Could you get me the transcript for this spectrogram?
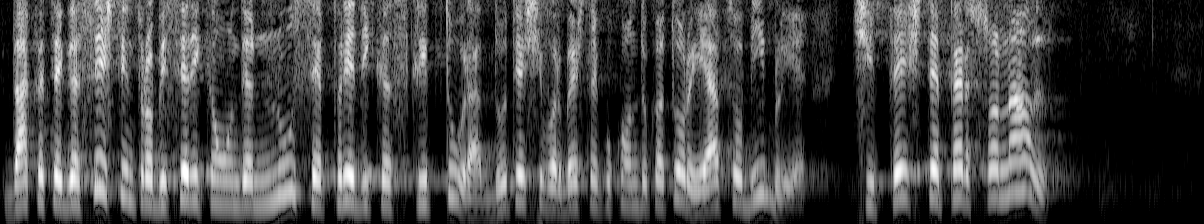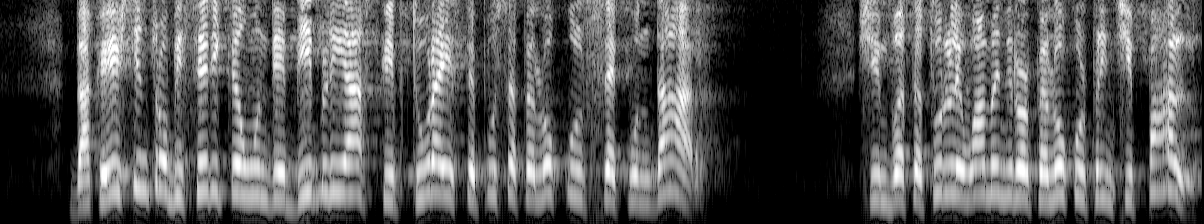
Dacă te găsești într-o biserică unde nu se predică Scriptura, du-te și vorbește cu conducătorul, ia-ți o Biblie, citește personal. Dacă ești într-o biserică unde Biblia, Scriptura este pusă pe locul secundar și învățăturile oamenilor pe locul principal,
